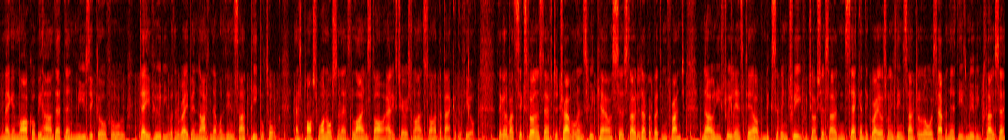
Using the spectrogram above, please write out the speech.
Meghan Markle behind that, then Music Girl for Dave Hoody with Arabian Night, and that one's inside. People Talk has passed one horse, and that's Lion Star, Alex Cherry's Lion Star at the back of the field. They've got about six furlongs left to travel, and Sweet Chaos so uh, slowed it up a bit in front. Now only three lengths clear of Mix of Intrigue for Joshua Sutherland in second. The grey horse on his inside, Dolores Abernethy is moving closer,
